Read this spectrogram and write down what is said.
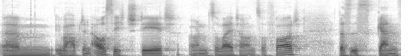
ähm, überhaupt in Aussicht steht und so weiter und so fort. Das ist ganz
